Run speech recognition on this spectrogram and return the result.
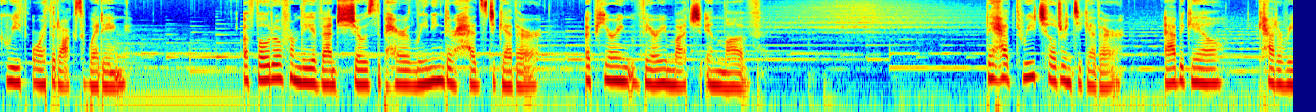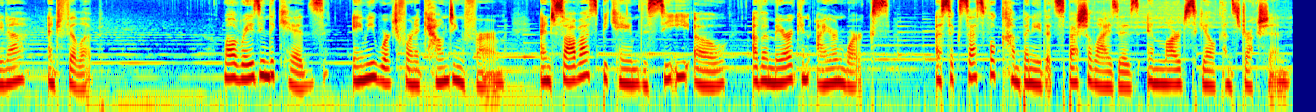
Greek Orthodox wedding. A photo from the event shows the pair leaning their heads together, appearing very much in love. They had three children together Abigail, Katerina, and Philip. While raising the kids, Amy worked for an accounting firm, and Savas became the CEO of American Iron Works, a successful company that specializes in large scale construction.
